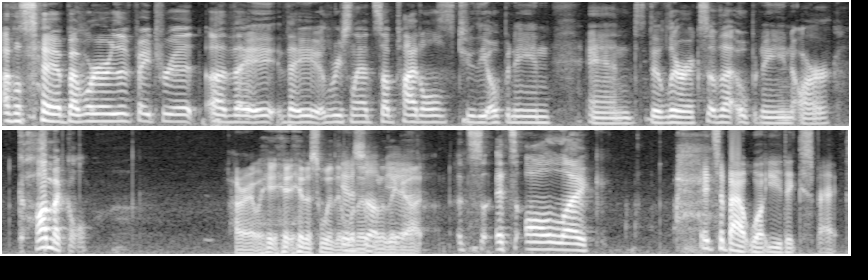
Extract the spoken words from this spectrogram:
I will say about Warrior the Patriot. Uh, they they recently had subtitles to the opening, and the lyrics of that opening are comical. All right, well, hit, hit, hit us with it. Hit What, us do- up, what do they yeah. got? It's it's all like It's about what you'd expect.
